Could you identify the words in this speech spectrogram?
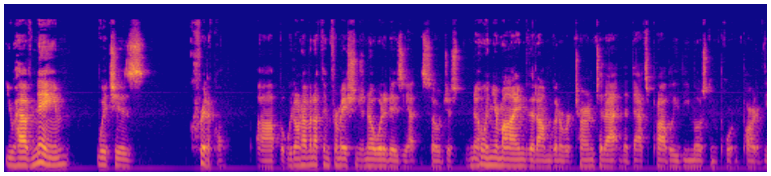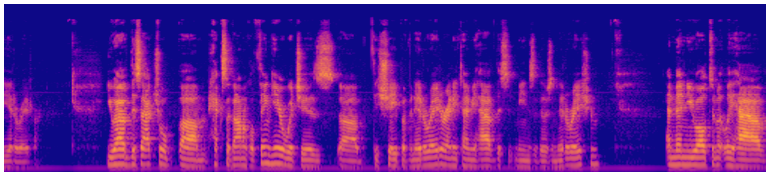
You have name, which is critical, uh, but we don't have enough information to know what it is yet. So just know in your mind that I'm going to return to that and that that's probably the most important part of the iterator. You have this actual um, hexagonal thing here, which is uh, the shape of an iterator. Anytime you have this, it means that there's an iteration. And then you ultimately have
